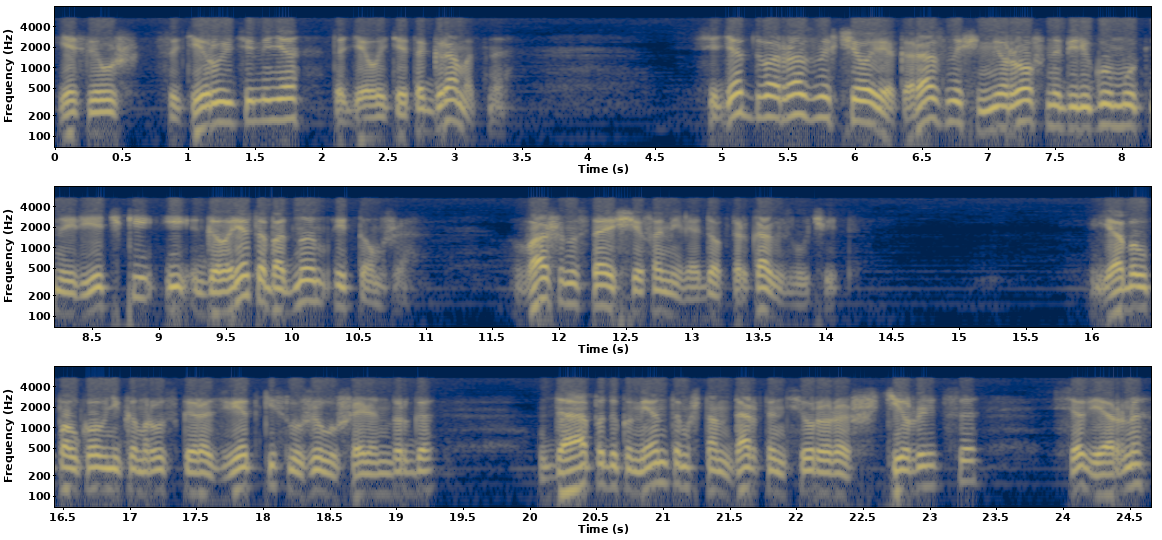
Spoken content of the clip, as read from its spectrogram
Если уж цитируете меня, то делайте это грамотно. Сидят два разных человека, разных миров на берегу мутной речки и говорят об одном и том же. Ваша настоящая фамилия, доктор, как звучит? Я был полковником русской разведки, служил у Шелленберга. Да, по документам штандартенфюрера Штирлица все верно,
